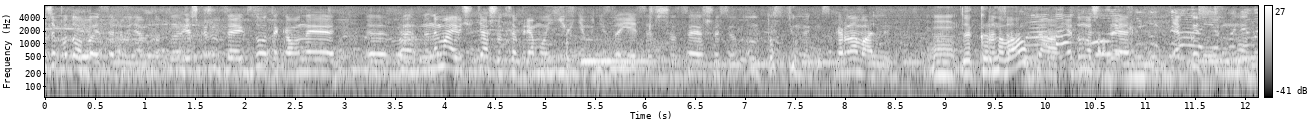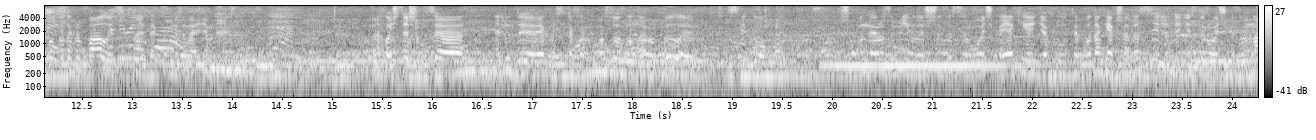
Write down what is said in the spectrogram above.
Дуже подобається людям. Тобто я ж кажу, це екзотика. Вони е, немає відчуття, що це прямо їхнє, мені здається, що це щось ну, костюм якийсь карнавальний. Як карнавал? Так, я думаю, що це як костюм. Ми пофотографувалися, знаєте, як з медведем. Хочеться, щоб це люди якось так осознанно робили, свідомо, щоб вони розуміли, що це сорочка, як її одягнути. Бо так, якщо даси людині сорочку, то вона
